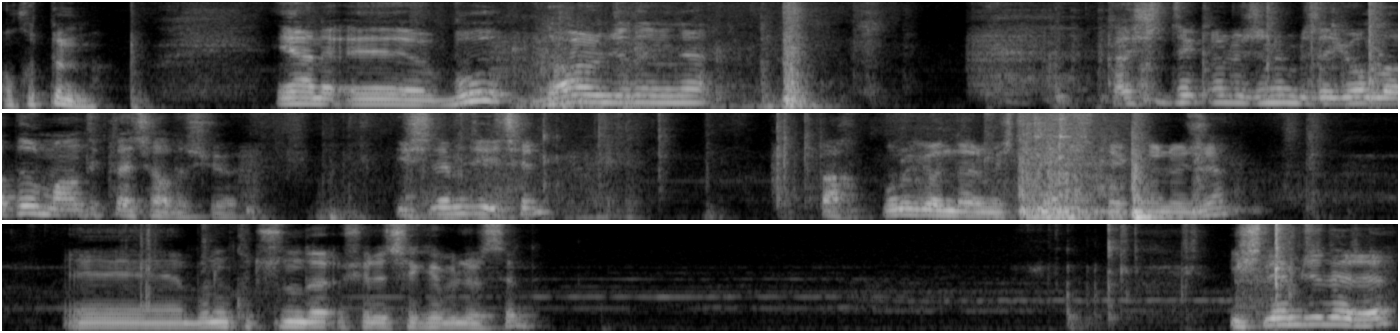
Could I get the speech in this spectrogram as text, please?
Okuttun mu? Yani e, bu daha önceden yine Kaşlı teknolojinin bize yolladığı mantıkla çalışıyor. İşlemci için bak bunu göndermişti Kaşlı teknoloji. Ee, bunun kutusunu da şöyle çekebilirsin. İşlemcileri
